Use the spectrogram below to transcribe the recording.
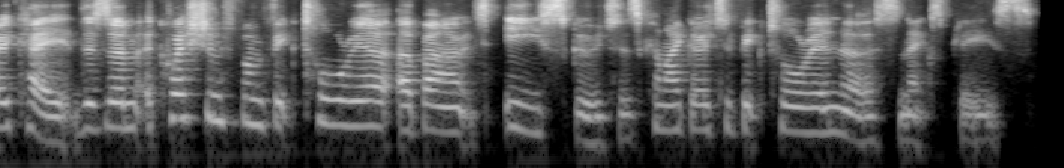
Okay, there's um, a question from Victoria about e-scooters. Can I go to Victoria Nurse next, please?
